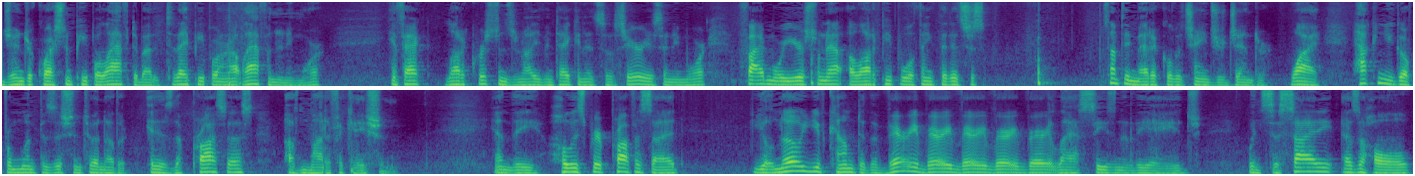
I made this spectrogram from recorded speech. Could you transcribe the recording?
gender question, people laughed about it. Today, people are not laughing anymore. In fact, a lot of Christians are not even taking it so serious anymore. Five more years from now, a lot of people will think that it's just something medical to change your gender. Why? How can you go from one position to another? It is the process of modification. And the Holy Spirit prophesied, you'll know you've come to the very, very, very, very, very last season of the age when society as a whole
